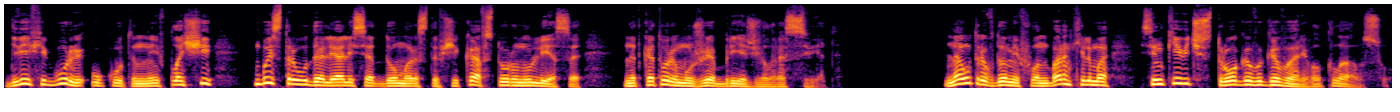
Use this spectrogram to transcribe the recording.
Две фигуры, укутанные в плащи, быстро удалялись от дома ростовщика в сторону леса, над которым уже брезжил рассвет. Наутро в доме фон Барнхельма Синкевич строго выговаривал Клаусу.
